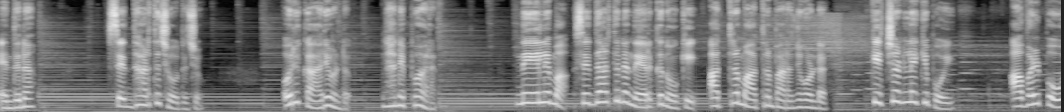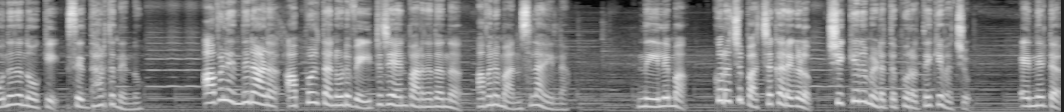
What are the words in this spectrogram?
എന്തിനാ? സിദ്ധാർത്ഥ് ചോദിച്ചു. ഒരു കാര്യമുണ്ട് ഞാനിപ്പോ വരാം. നീലിമ സിദ്ധാർത്ഥിന്റെ നേർക്ക് നോക്കി അത്രമാത്രം പറഞ്ഞുകൊണ്ട് കിച്ചണിലേക്ക് പോയി. അവൾ പോകുന്നത് നോക്കി സിദ്ധാർത്ഥ് നിന്നു. അവൾ എന്തിനാണ് അപ്പോൾ തന്നോട് വെയിറ്റ് ചെയ്യാൻ പറഞ്ഞതെന്ന് അവന് മനസ്സിലായില്ല. നീലിമ കുറച്ച് പച്ചക്കറികളും ചിക്കനും എടുത്ത് പുറത്തേക്ക് വെച്ചു. എന്നിട്ട്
